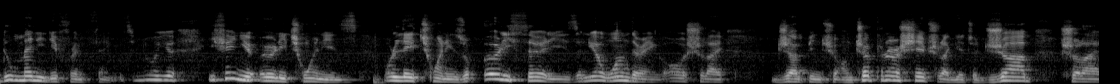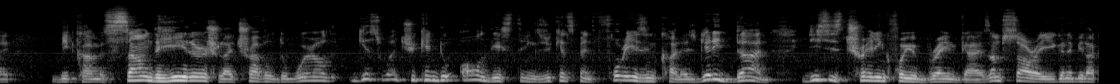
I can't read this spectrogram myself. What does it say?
do many different things. You know, you if you're in your early 20s or late 20s or early 30s and you're wondering, oh, should I jump into entrepreneurship? Should I get a job? Should I become a sound healer? Should I travel the world? Guess what? You can do all these things. You can spend four years in college, get it done. This is training for your brain, guys. I'm sorry, you're gonna be like,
